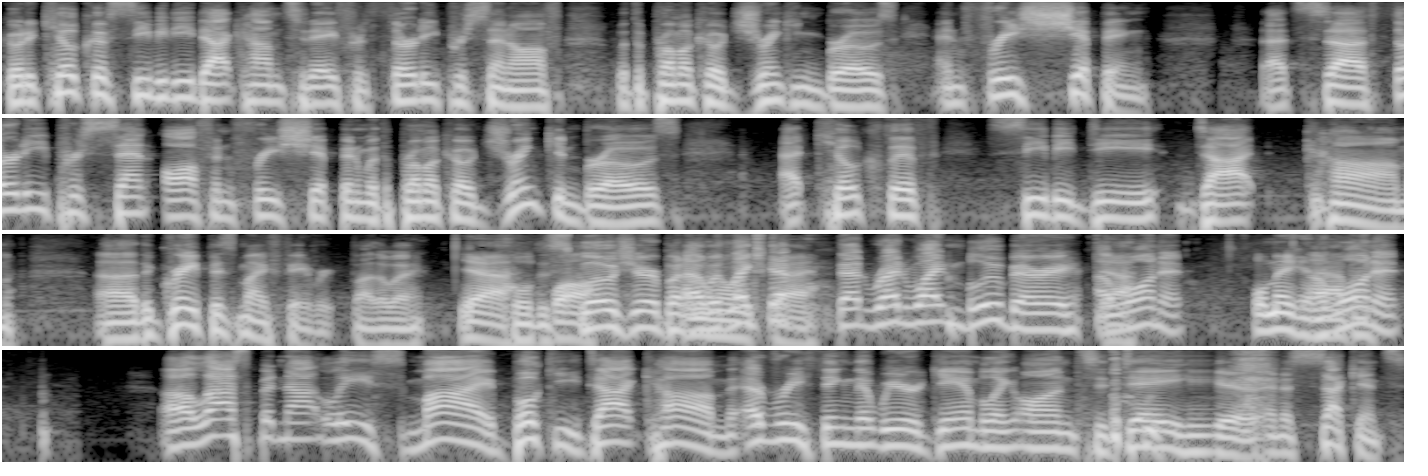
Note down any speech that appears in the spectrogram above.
Go to killcliffcbd.com today for 30% off with the promo code Drinking Bros and free shipping. That's uh, 30% off and free shipping with the promo code Drinking Bros at killcliffcbd.com. Uh, the grape is my favorite, by the way. Yeah, Full well, disclosure, but I'm I would like that, guy. that red, white, and blueberry. I want it. We'll make it I happen. want it. Uh, last but not least, mybookie.com. Everything that we are gambling on today here in a second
